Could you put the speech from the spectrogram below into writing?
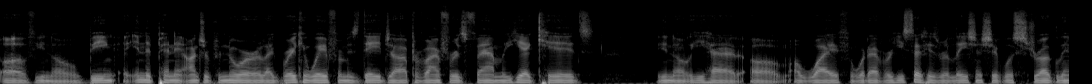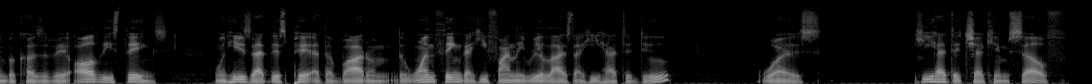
of you know being an independent entrepreneur, like breaking away from his day job, providing for his family. He had kids, you know, he had um, a wife and whatever. He said his relationship was struggling because of it. All of these things. When he was at this pit at the bottom, the one thing that he finally realized that he had to do was he had to check himself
